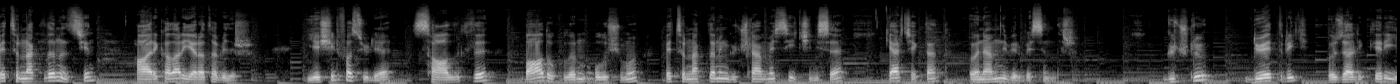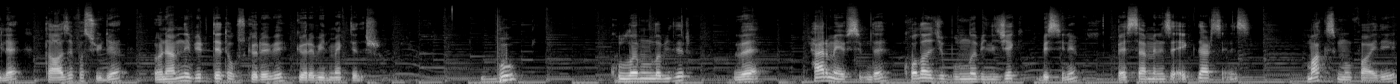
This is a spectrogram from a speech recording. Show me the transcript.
ve tırnaklarınız için harikalar yaratabilir. Yeşil fasulye sağlıklı bağ dokularının oluşumu ve tırnakların güçlenmesi için ise gerçekten önemli bir besindir. Güçlü düetrik özellikleri ile taze fasulye önemli bir detoks görevi görebilmektedir. Bu kullanılabilir ve her mevsimde kolayca bulunabilecek besini beslenmenize eklerseniz maksimum faydayı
